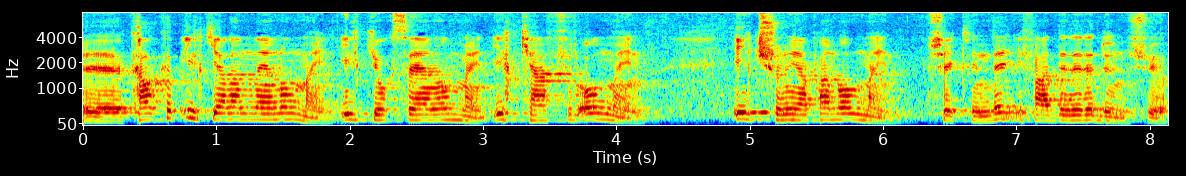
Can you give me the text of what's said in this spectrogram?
e, kalkıp ilk yalanlayan olmayın, ilk yok sayan olmayın, ilk kafir olmayın, ilk şunu yapan olmayın şeklinde ifadelere dönüşüyor.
